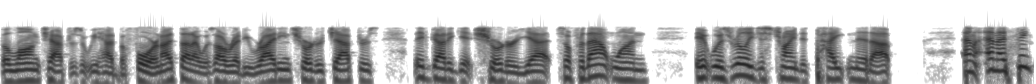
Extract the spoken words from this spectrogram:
the long chapters that we had before. And I thought I was already writing shorter chapters. They've got to get shorter yet. So for that one, it was really just trying to tighten it up. And, and I think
